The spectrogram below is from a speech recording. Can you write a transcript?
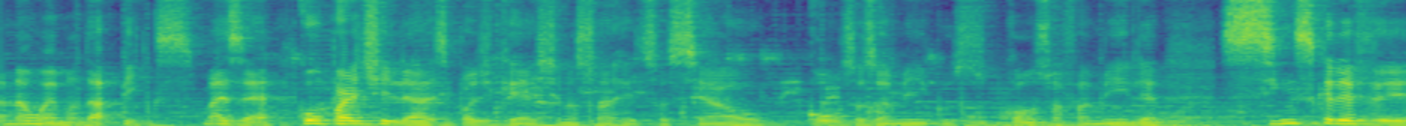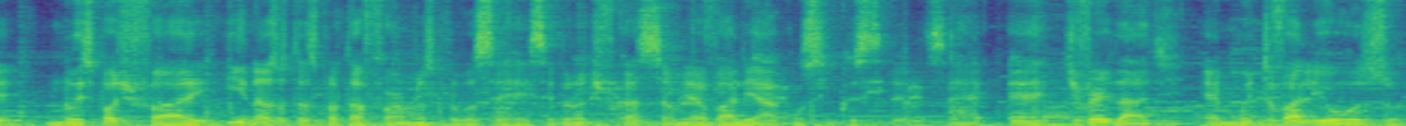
não é mandar pix, mas é compartilhar esse podcast na sua rede social, com seus amigos, com sua família, se inscrever no Spotify e nas outras plataformas para você receber notificação e avaliar com 5 estrelas. É, é, de verdade, é muito valioso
